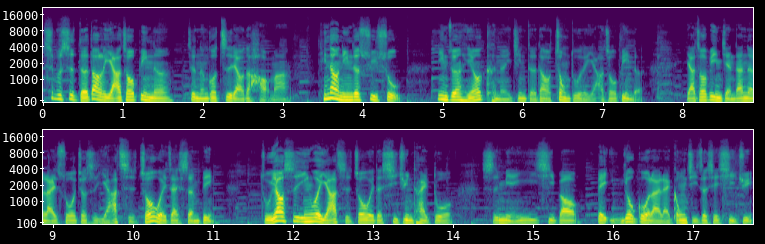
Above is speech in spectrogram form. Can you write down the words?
是不是得到了牙周病呢？这能够治疗的好吗？听到您的叙述，令尊很有可能已经得到重度的牙周病了。牙周病简单的来说，就是牙齿周围在生病，主要是因为牙齿周围的细菌太多。使免疫细胞被引诱过来，来攻击这些细菌。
